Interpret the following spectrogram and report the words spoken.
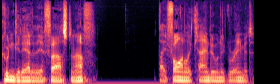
couldn't get out of there fast enough. They finally came to an agreement.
